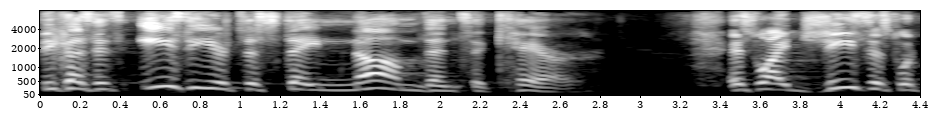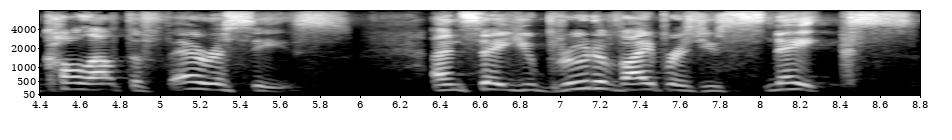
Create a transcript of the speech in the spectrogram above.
Because it's easier to stay numb than to care. It's why Jesus would call out the Pharisees and say, You brood of vipers, you snakes,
